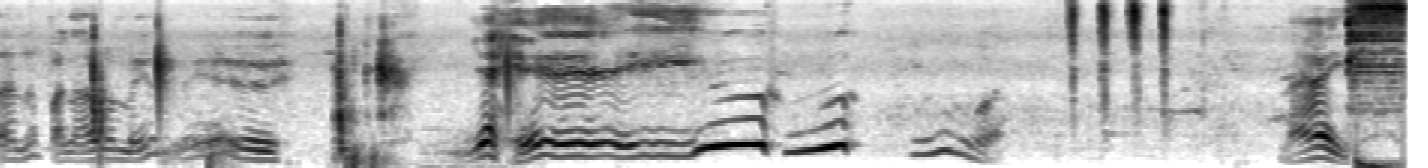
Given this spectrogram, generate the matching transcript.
Na, panalo na yun. Eh. Yehey! Nice!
